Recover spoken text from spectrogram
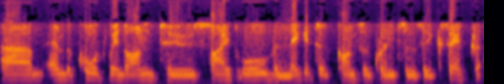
Um, and the court went on to cite all the negative consequences, etc.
